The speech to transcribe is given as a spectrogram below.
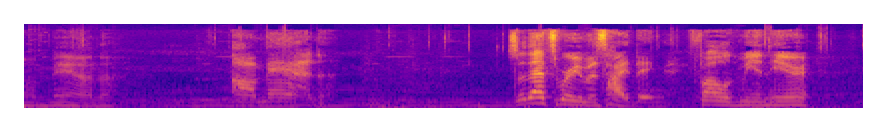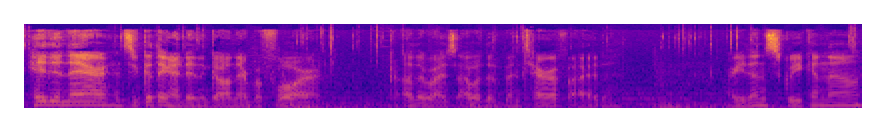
Oh man. Oh man. So that's where he was hiding. Followed me in here, hid in there. It's a good thing I didn't go in there before. Otherwise, I would have been terrified. Are you done squeaking now?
